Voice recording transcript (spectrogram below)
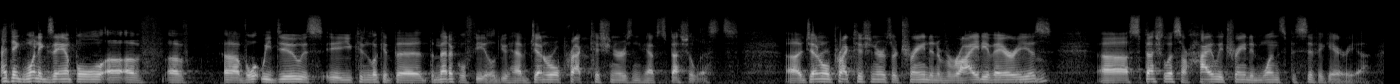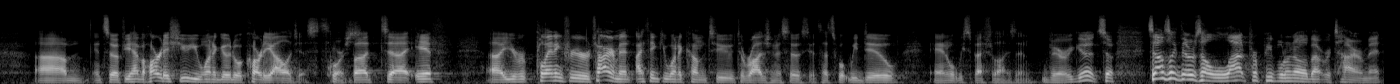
I think one example of, of of what we do is uh, you can look at the, the medical field. You have general practitioners and you have specialists. Uh, general practitioners are trained in a variety of areas. Mm -hmm. uh, specialists are highly trained in one specific area. Um, and so if you have a heart issue, you want to go to a cardiologist. Of course. But uh, if uh, you're planning for your retirement, I think you want to come to, to Rogers & Associates. That's what we do and what we specialize in. Very good. So it sounds like there's a lot for people to know about retirement.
